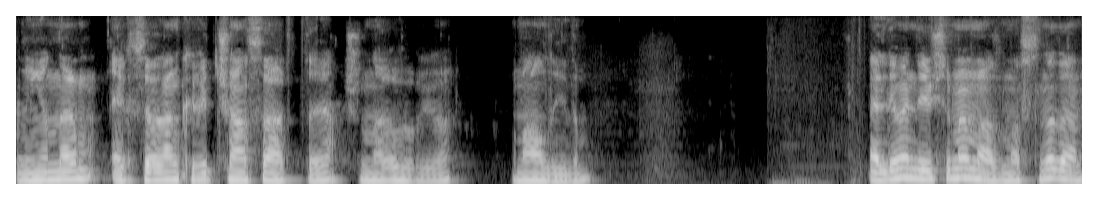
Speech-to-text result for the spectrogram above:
Minyonlarım ekstradan crit şansı arttı. Şunları vuruyor. Bunu aldıydım. Eldiven değiştirmem lazım aslında da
